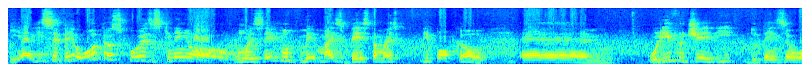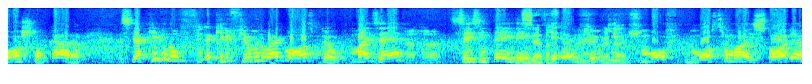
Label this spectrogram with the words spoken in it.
E aí aí você vê outras coisas, que nem, ó, um exemplo mais besta, mais pipocão. É, o livro de Eli, do Denzel Washington, cara, se aquele, não, aquele filme não é gospel, mas é. Uhum. Vocês entendem? Que é um é, filme é que mo mostra uma história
